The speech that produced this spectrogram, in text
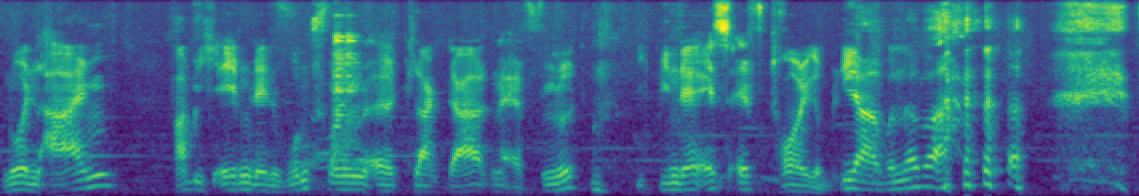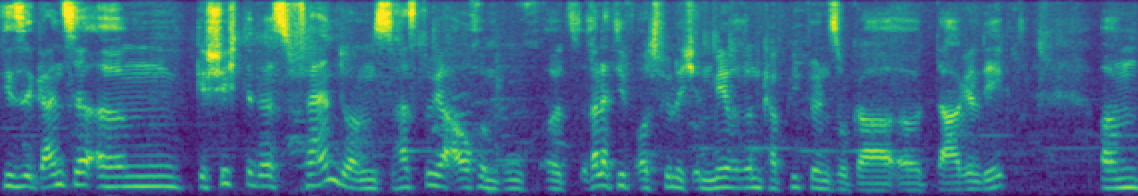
Nur in einem habe ich eben den Wunsch von äh, Clark Dalton erfüllt. Ich bin der SF treu geblieben. Ja, wunderbar. Diese ganze ähm, Geschichte des Fandoms hast du ja auch im Buch äh, relativ ausführlich in mehreren Kapiteln sogar äh, dargelegt. Ähm,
